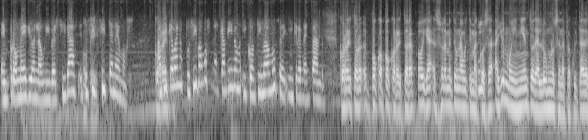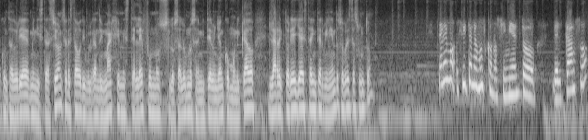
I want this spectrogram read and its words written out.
en promedio en la universidad. Es decir, sí tenemos. Así que bueno, pues sí, vamos en el camino y continuamos eh, incrementando. Correcto, poco a poco, rectora. Oiga, solamente una última cosa. Hay un movimiento de alumnos en la Facultad de Contaduría y Administración, se han estado divulgando imágenes, teléfonos, los alumnos emitieron ya un comunicado. ¿La rectoría ya está interviniendo sobre este asunto? Tenemos, sí tenemos conocimiento del caso.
